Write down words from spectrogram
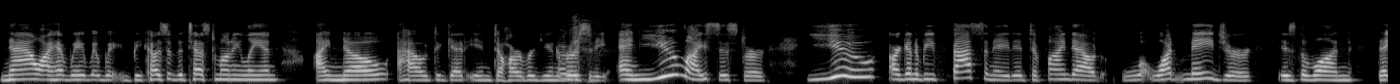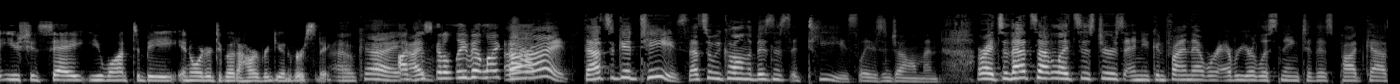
Now I have, wait, wait, wait, because of the testimony, Lian, I know how to get into Harvard University. And you, my sister, you are going to be fascinated to find out wh- what major is the one that you should say you want to be in order to go to Harvard University. Okay. I'm just going to leave it like that. All right. That's a good tease. That's what we call in the business a tease, ladies and gentlemen. All right. So that's Satellite Sisters, and you can find that wherever you're listening to this podcast.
